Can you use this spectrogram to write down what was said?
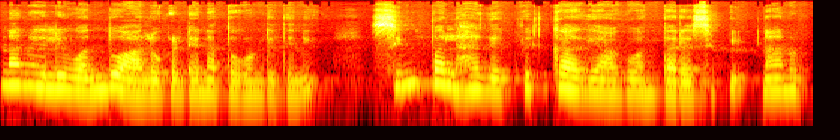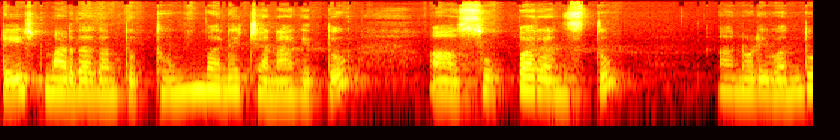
ನಾನು ಇಲ್ಲಿ ಒಂದು ಆಲೂಗಡ್ಡೆನ ತೊಗೊಂಡಿದ್ದೀನಿ. ಸಿಂಪಲ್ ಹಾಗೆ ಕ್ವಿಕ್ಕಾಗಿ ಆಗುವಂಥ ರೆಸಿಪಿ ನಾನು ಟೇಸ್ಟ್ ಮಾಡಿದಾಗಂತೂ ತುಂಬಾ ಚೆನ್ನಾಗಿತ್ತು. ಸೂಪರ್ ಅನ್ನಿಸ್ತು ನೋಡಿ ಒಂದು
